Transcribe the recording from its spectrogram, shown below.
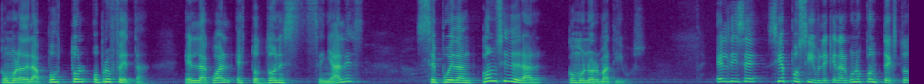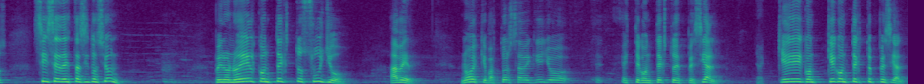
como la del apóstol o profeta en la cual estos dones señales se puedan considerar como normativos. Él dice, si es posible que en algunos contextos sí se dé esta situación pero no es el contexto suyo. A ver, no es que pastor sabe que yo, este contexto es especial. ¿Qué, ¿Qué, contexto especial?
